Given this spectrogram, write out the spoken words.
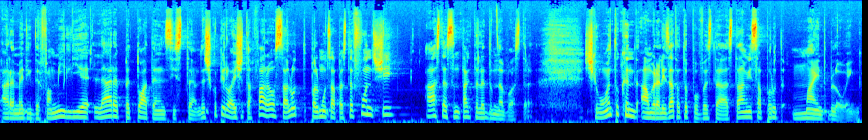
are medic de familie, le are pe toate în sistem. Deci copilul a ieșit afară, o salut, pălmuța peste fund și astea sunt actele dumneavoastră. Și în momentul când am realizat toată povestea asta, mi s-a părut mind-blowing.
